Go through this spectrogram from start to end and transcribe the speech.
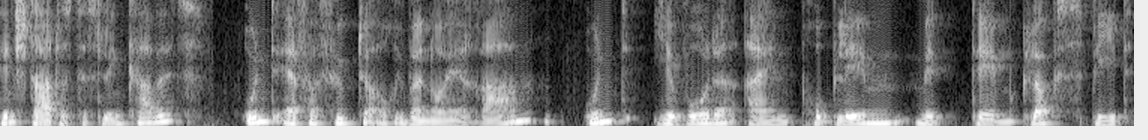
den Status des Link-Kabels. Und er verfügte auch über neue Rahmen und hier wurde ein Problem mit dem Clock Speed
